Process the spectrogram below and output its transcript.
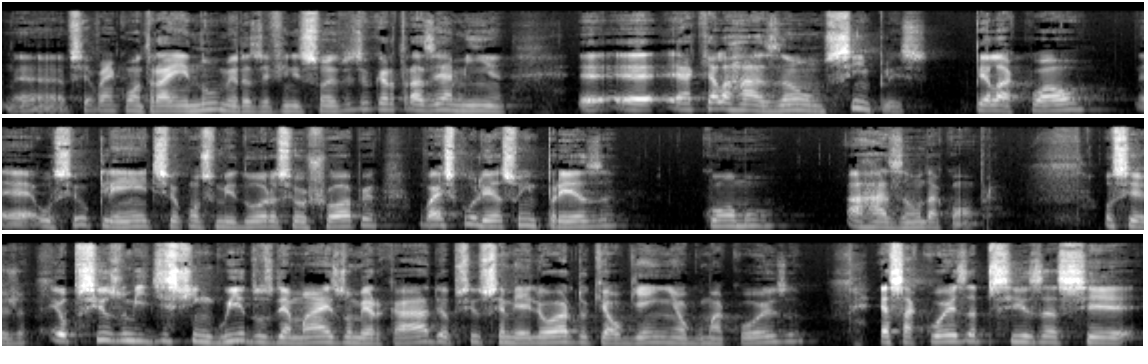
Né? Você vai encontrar inúmeras definições, mas eu quero trazer a minha. É, é, é aquela razão simples pela qual é, o seu cliente, seu consumidor, o seu shopper vai escolher a sua empresa como a razão da compra. Ou seja, eu preciso me distinguir dos demais no mercado, eu preciso ser melhor do que alguém em alguma coisa. Essa coisa precisa ser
